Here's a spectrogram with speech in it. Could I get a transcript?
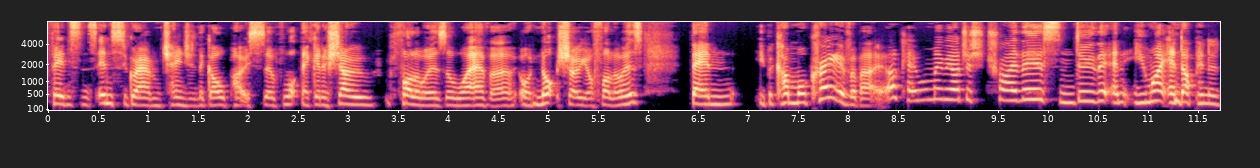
for instance instagram changing the goalposts of what they're going to show followers or whatever or not show your followers then you become more creative about it. Okay, well, maybe I'll just try this and do that. And you might end up in a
